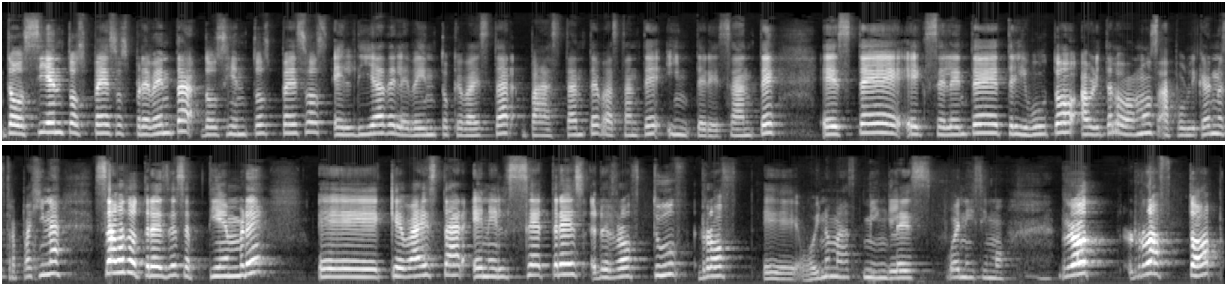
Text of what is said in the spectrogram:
200 pesos preventa, 200 pesos el día del evento que va a estar bastante, bastante interesante. Este excelente tributo, ahorita lo vamos a publicar en nuestra página, sábado 3 de septiembre, eh, que va a estar en el C3 Rough Rough, eh, hoy nomás mi inglés, buenísimo, Rough Top,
